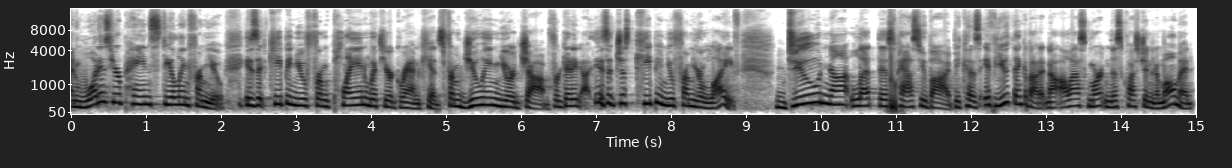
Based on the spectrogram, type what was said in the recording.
And what is your pain stealing from you? Is it keeping you from playing with your grandkids, from doing your job, forgetting, is it just keeping you from your life? Do not let this pass you by because if you think about it, now I'll ask Martin this question in a moment.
